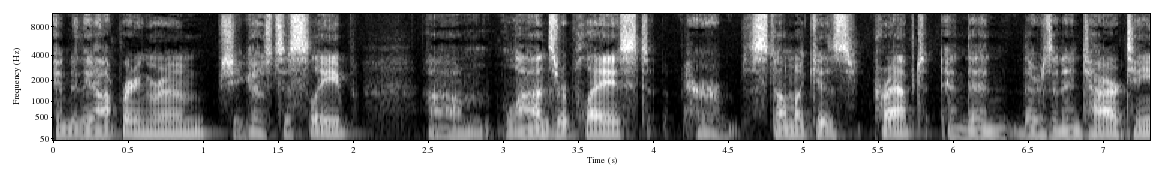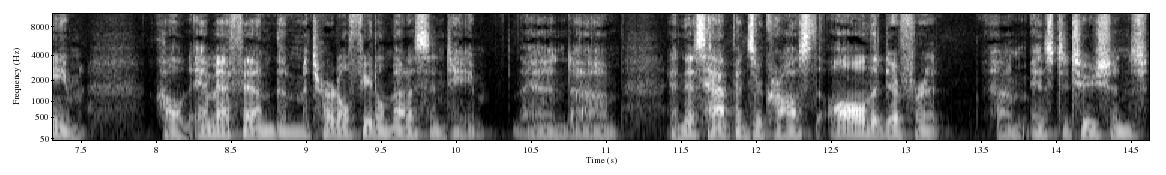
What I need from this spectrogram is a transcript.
into the operating room. She goes to sleep. Um, lines are placed. Her stomach is prepped, and then there's an entire team called MFM, the Maternal Fetal Medicine Team, and um, and this happens across all the different um, institutions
